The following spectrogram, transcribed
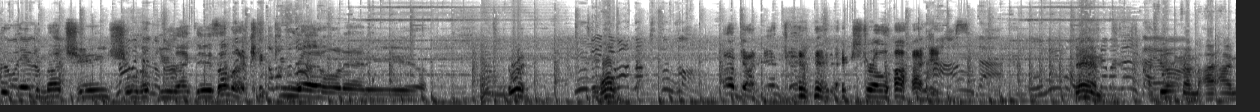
You think my chain up you like this? I'm gonna kick you right on out of here. Do it. Whoa. I've got infinite extra lives. Damn. I feel like I'm I, am i am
